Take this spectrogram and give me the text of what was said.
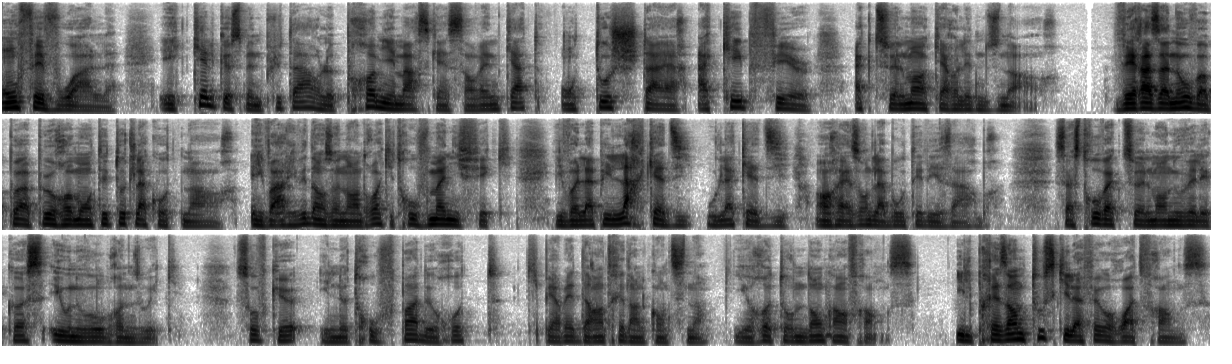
on fait voile, et quelques semaines plus tard, le 1er mars 1524, on touche terre à Cape Fear, actuellement en Caroline du Nord. Verrazano va peu à peu remonter toute la côte nord et il va arriver dans un endroit qu'il trouve magnifique. Il va l'appeler l'Arcadie ou l'Acadie en raison de la beauté des arbres. Ça se trouve actuellement en Nouvelle-Écosse et au Nouveau-Brunswick. Sauf qu'il ne trouve pas de route qui permette d'entrer dans le continent. Il retourne donc en France. Il présente tout ce qu'il a fait au roi de France,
